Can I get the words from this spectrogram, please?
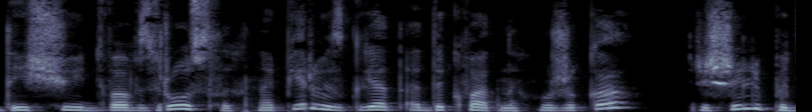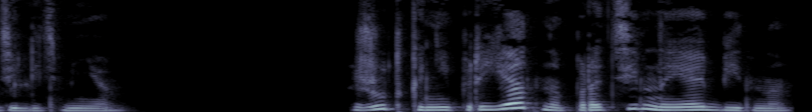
да еще и два взрослых, на первый взгляд адекватных мужика, решили поделить меня. Жутко неприятно, противно и обидно.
